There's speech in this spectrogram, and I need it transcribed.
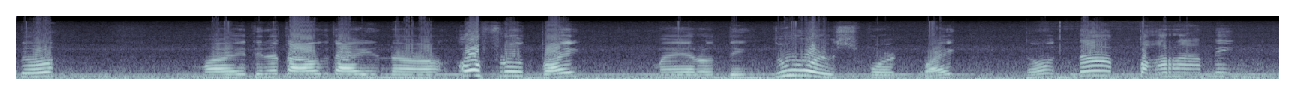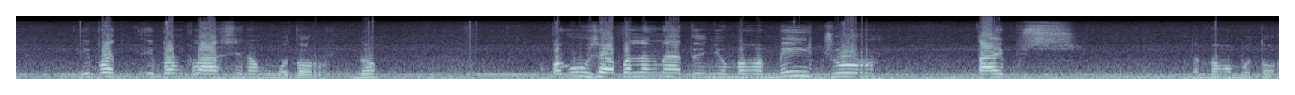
no? May tinatawag tayo na off-road bike, mayroon ding dual sport bike, no? Napakaraming iba't ibang klase ng motor, no? Pag-uusapan lang natin yung mga major types ng mga motor.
